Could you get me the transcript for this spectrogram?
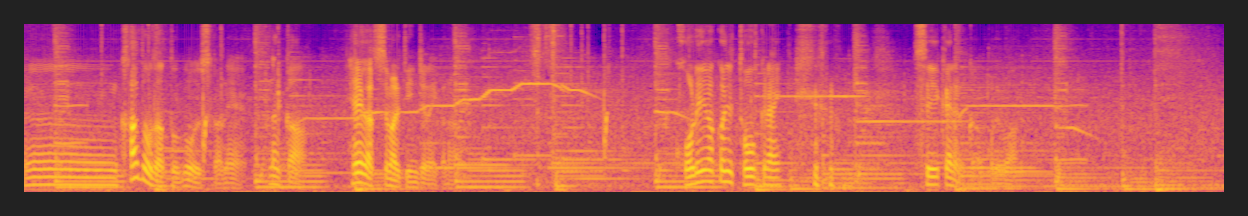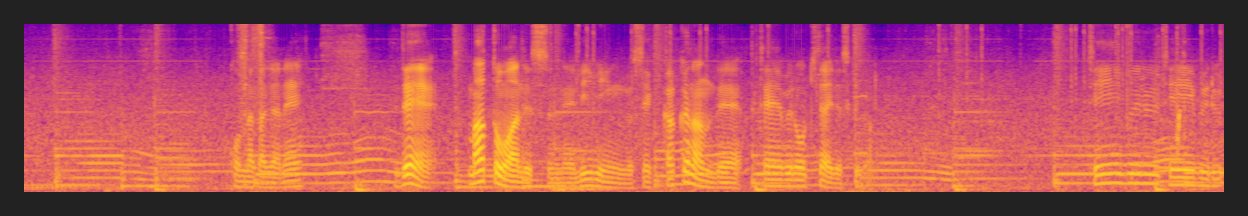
うん、角だとどうですかね。なんか、部屋が包まれていいんじゃないかな。これはこれで遠くない？正解なのかな、これは。こんな感じだね。で、あとはですね、リビング、せっかくなんでテーブル置きたいですけど。テーブル、テーブル。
